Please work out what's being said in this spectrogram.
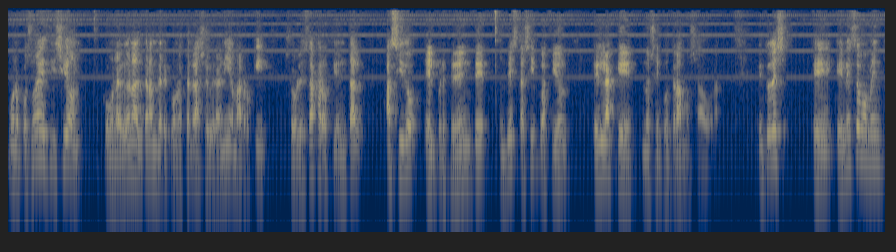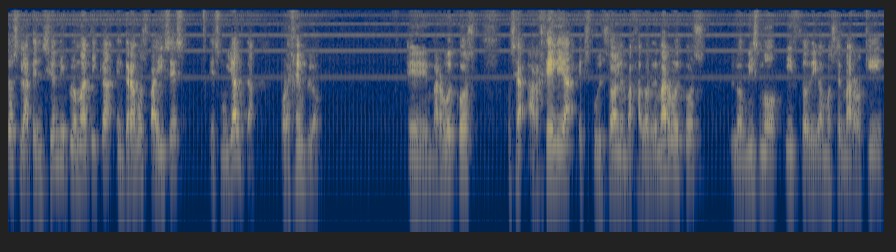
Bueno, pues una decisión como la de Donald Trump de reconocer la soberanía marroquí sobre el Sáhara Occidental ha sido el precedente de esta situación en la que nos encontramos ahora. Entonces, eh, en estos momentos la tensión diplomática entre ambos países es muy alta. Por ejemplo, eh, Marruecos O sea, Argelia expulsó al embajador de Marruecos, lo mismo hizo, digamos, el marroquí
